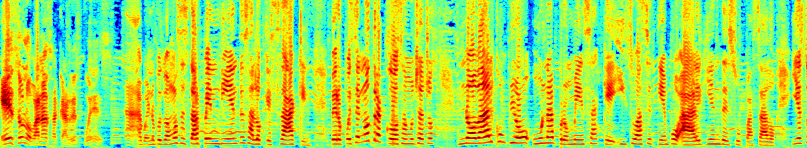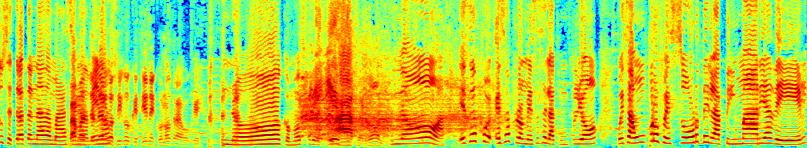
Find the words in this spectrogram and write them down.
Eso lo van a sacar después. Ah, bueno, pues vamos a estar pendientes a lo que saquen. Pero pues en otra cosa, muchachos, Nodal cumplió una promesa que hizo hace tiempo a alguien de su pasado. Y esto se trata nada más ¿Va a mantener menos. los hijos que tiene con otra o qué? No, ¿cómo crees? Ah, perdón. No, esa, fue, esa promesa se la cumplió pues a un profesor de la primaria de él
